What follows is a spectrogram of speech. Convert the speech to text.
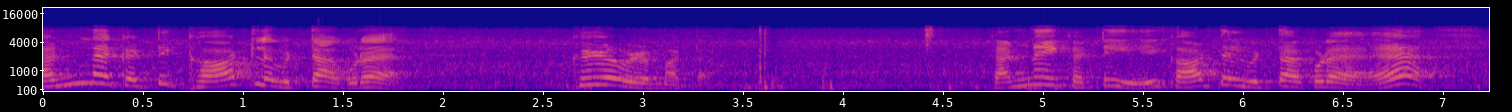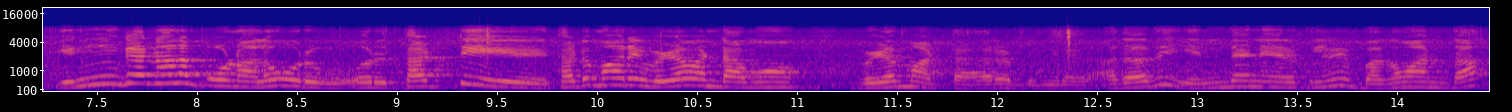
கண்ணை கட்டி காட்டில் விட்டா கூட கீழே விழ மாட்டார். கண்ணை கட்டி காட்டில் விட்டா கூட எங்கனாலும் போனாலும் ஒரு ஒரு தட்டி தடுமாறி விழ வேண்டாமோ? விழமாட்டார் அப்படிங்கிறார். அதாவது எந்த நேரத்துலையுமே பகவான் தான்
